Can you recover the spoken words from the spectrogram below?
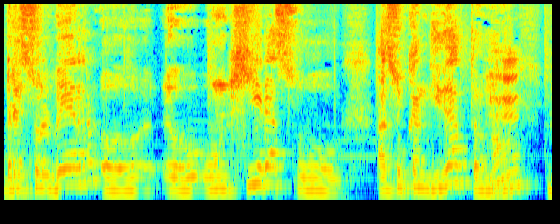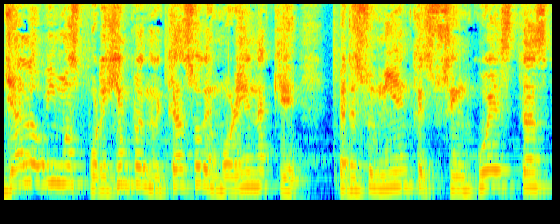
resolver o, ungir a su, a su candidato, ¿no? Ya lo vimos, por ejemplo, en el caso de Morena, que presumían que sus encuestas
